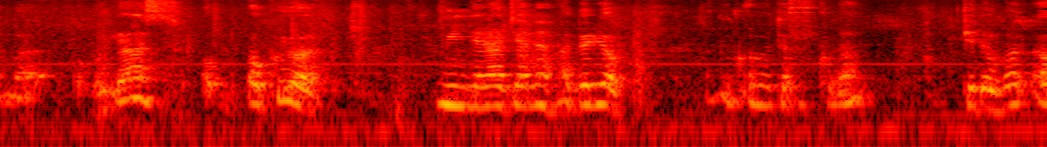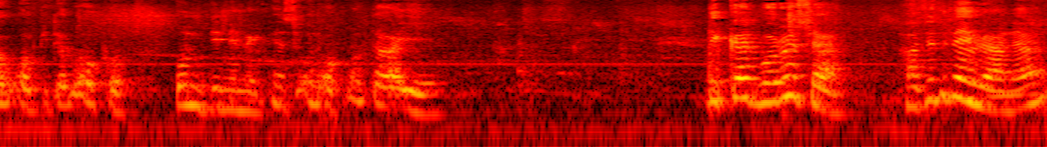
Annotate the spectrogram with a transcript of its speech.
ama yalnız okuyor. Minderlerce'nin haberi yok. Kur'an kitabı var, al o kitabı oku. Onu dinlemektense onu okumak daha iyi. dikkat buyurursa Hazreti Mevlana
